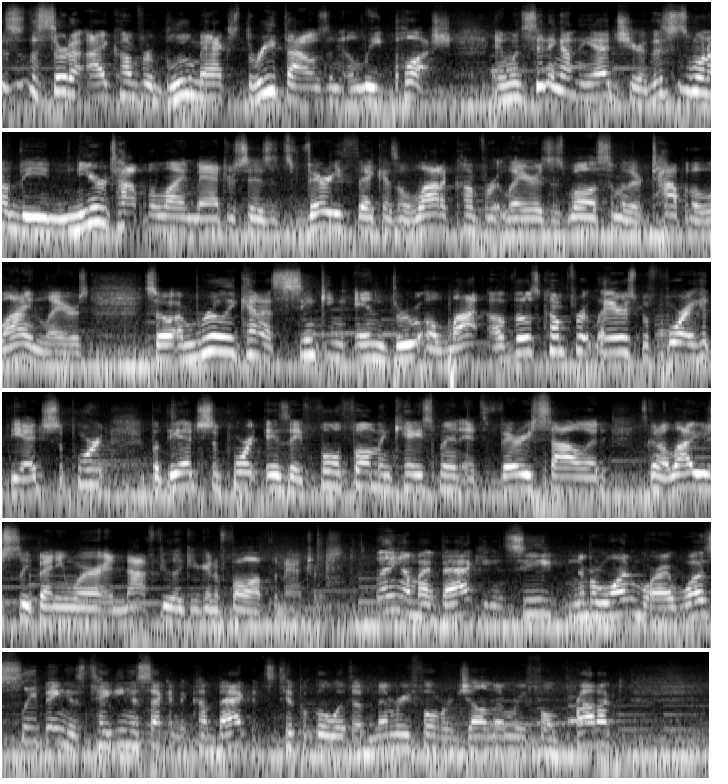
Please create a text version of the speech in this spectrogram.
This is the Serta iComfort Blue Max 3000 Elite Plush. And when sitting on the edge here, this is one of the near top of the line mattresses. It's very thick, has a lot of comfort layers as well as some of their top of the line layers. So I'm really kind of sinking in through a lot of those comfort layers before I hit the edge support. But the edge support is a full foam encasement. It's very solid. It's gonna allow you to sleep anywhere and not feel like you're gonna fall off the mattress. Laying on my back, you can see number one, where I was sleeping is taking a second to come back. It's typical with a memory foam or gel memory foam product.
